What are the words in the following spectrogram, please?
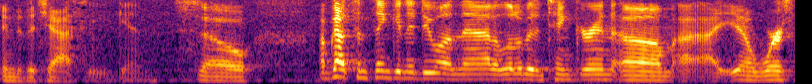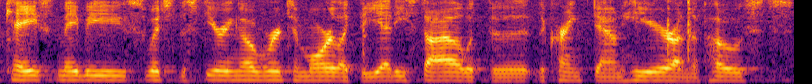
into the chassis again. So I've got some thinking to do on that, a little bit of tinkering. Um, I, you know, worst case, maybe switch the steering over to more like the Yeti style with the, the crank down here on the posts.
